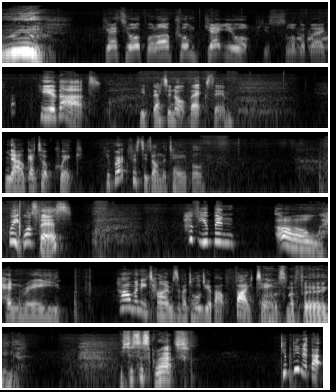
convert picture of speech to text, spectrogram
Mm. Get up or I'll come get you up, you slugabed. Hear that? You'd better not vex him. Now get up quick. Your breakfast is on the table. Wait, what's this? Have you been. Oh, Henry. How many times have I told you about fighting? Oh, it's nothing. It's just a scratch. You've been at that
